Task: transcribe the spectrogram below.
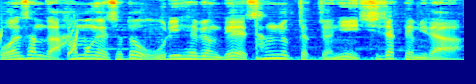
원산과 함흥에서도 우리 해병대의 상륙작전이 시작됩니다.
